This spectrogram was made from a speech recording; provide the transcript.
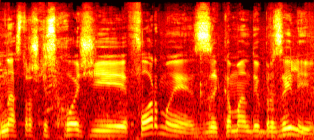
У нас трошки схожі форми з командою Бразилії.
